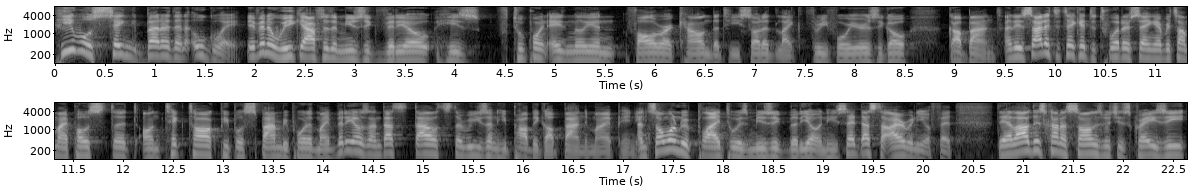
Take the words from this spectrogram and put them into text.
he will sing better than Oogway. Even a week after the music video, his 2.8 million follower account that he started like three, four years ago got banned. And he decided to take it to Twitter saying every time I posted on TikTok, people spam reported my videos and that's that's the reason he probably got banned in my opinion. And someone replied to his music video and he said that's the irony of it. They allow this kind of songs which is crazy.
